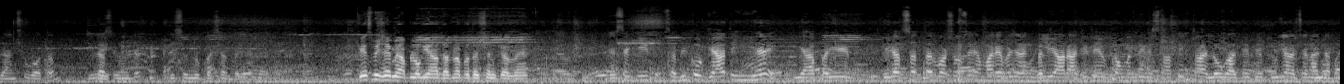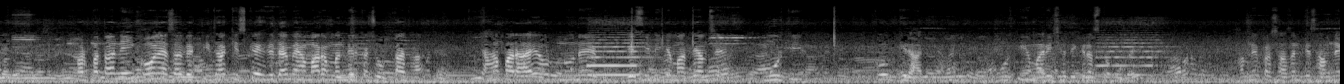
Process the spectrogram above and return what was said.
दिव्यांशु गौतम जिला संयोजक विश्व हिंदू परिषद बजरंग किस विषय में आप लोग यहाँ धरना प्रदर्शन कर रहे हैं? जैसे कि सभी को ज्ञात ही है यहाँ पर ये विगत सत्तर वर्षों से हमारे बजरंग बली आराध्य देव का मंदिर स्थापित था लोग आते थे पूजा अर्चना करते थे। पर पता नहीं कौन ऐसा व्यक्ति था किसके हृदय में हमारा मंदिर कचूकता था। यहाँ पर आए और उन्होंने जेसीबी के माध्यम से मूर्ति को गिरा दिया। मूर्ति हमारी क्षतिग्रस्त हो गई। हमने प्रशासन के सामने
